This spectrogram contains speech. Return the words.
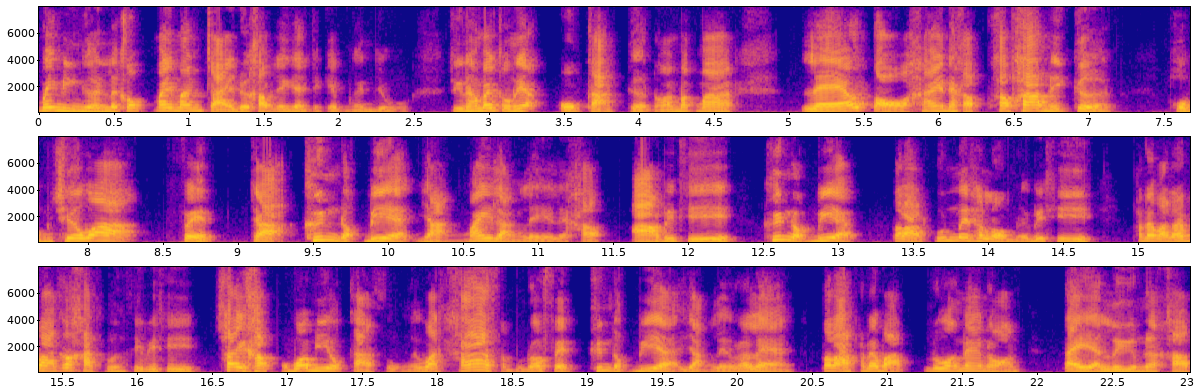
ไม่มีเงินแล้วก็ไม่มั่นใจด้วยครับ ยังอยากจะเก็บเงินอยู่ จึงทำให้ตรงนี้โอกาสเกิดน้อยมากๆ แล้วต่อให้นะครับ ถ้าภาพนี้เกิด ผมเชื่อว่าเฟดจะขึ้นดอกเบี้ยอย่างไม่ลังเลเลยครับ อ้าวพิธี ขึ้นดอกเบี้ย ตลาดหุ้นไม่ถล่มเลยพิธีพันธบัตรรัฐบาลก็ขาดทุนสิพิธีใช่ครับ ผมว่ามีโอกาสสูงเลยว่าถ้าสมมติว่าเฟดขึ้นดอกเบี้ยอย่างเร็วและแรง ตลาดพันธบัตรร่วงแน่นอน แต่อย่าลืมนะครับ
